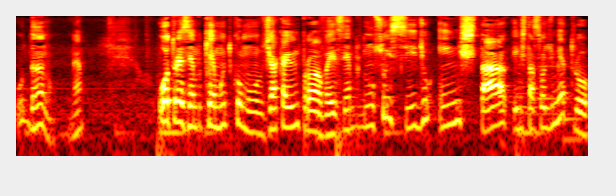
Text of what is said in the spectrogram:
o dano, né? Outro exemplo que é muito comum, já caiu em prova, exemplo de um suicídio em, esta, em estação de metrô.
